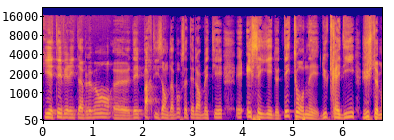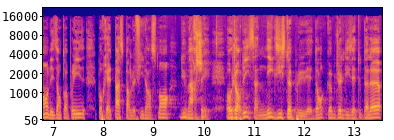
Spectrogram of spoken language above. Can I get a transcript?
qui étaient véritablement euh, des partisans de la bourse. C'était leur métier et essayer de détourner du crédit justement les entreprises pour qu'elles passent par le financement du marché. Aujourd'hui, ça n'existe plus. Et donc, comme je le disais tout à l'heure,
